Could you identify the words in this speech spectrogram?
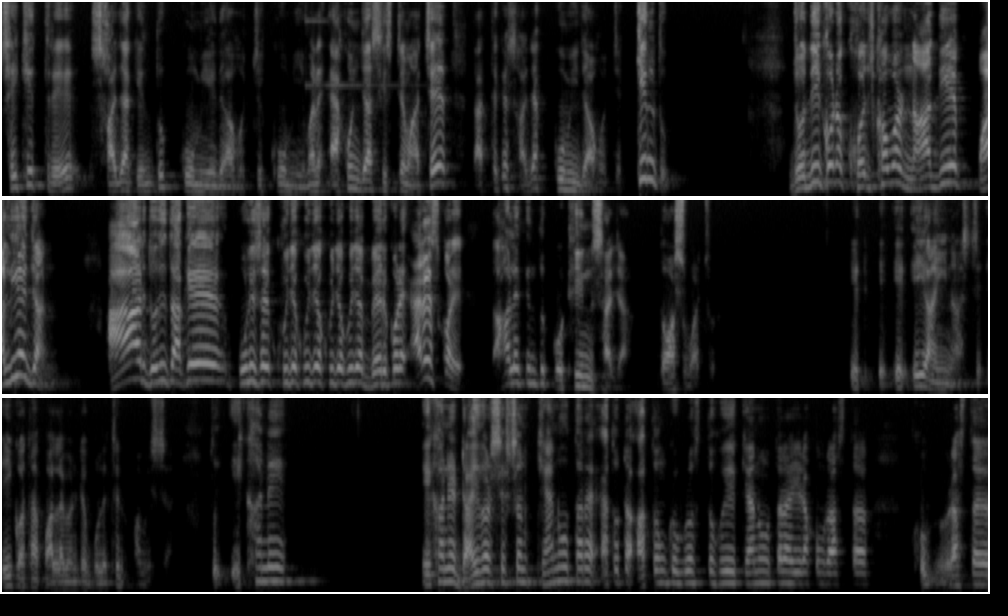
সেই ক্ষেত্রে সাজা কিন্তু কমিয়ে দেওয়া হচ্ছে, কমিয়ে মানে এখন যা সিস্টেম আছে তার থেকে সাজা কমিয়ে দেওয়া হচ্ছে। কিন্তু যদি কোনো খোঁজ খবর না দিয়ে পালিয়ে যান, আর যদি তাকে পুলিশ খুঁজে খুঁজে খুঁজে খুঁজে বের করে অ্যারেস্ট করে, তাহলে কিন্তু কঠিন সাজা, দশ বছর। এই আইন আসছে, এই কথা পার্লামেন্টে বলেছেন অমিত শাহ। তো এখানে এখানে ড্রাইভার সেকশন কেন তারা এতটা আতঙ্কগ্রস্ত হয়ে, কেন তারা এরকম রাস্তা খুব রাস্তায়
